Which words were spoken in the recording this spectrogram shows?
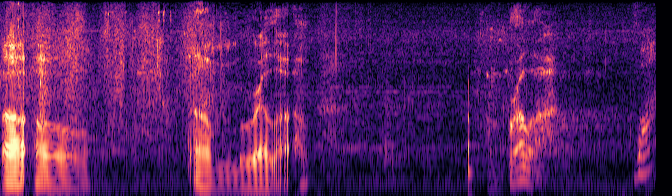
Uh-oh. Umbrella. Umbrella. What?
